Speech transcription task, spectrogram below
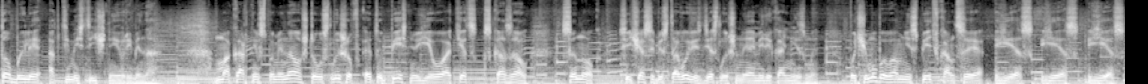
То были оптимистичные времена. Маккартни вспоминал, что, услышав эту песню, его отец сказал «Сынок, сейчас и без того везде слышны американизмы. Почему бы вам не спеть в конце «Yes, yes, yes»?»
